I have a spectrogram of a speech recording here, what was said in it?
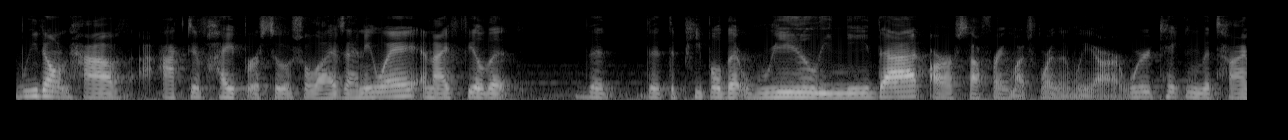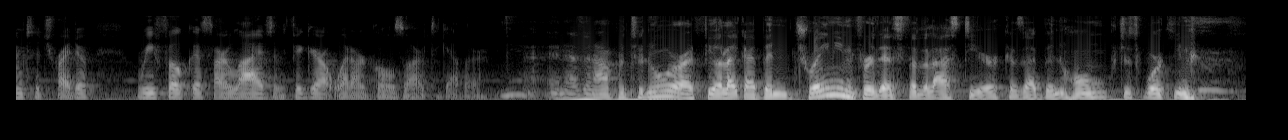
we don't have active hyper social lives anyway, and I feel that that that the people that really need that are suffering much more than we are. We're taking the time to try to refocus our lives and figure out what our goals are together. Yeah, and as an entrepreneur, I feel like I've been training for this for the last year because I've been home just working.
